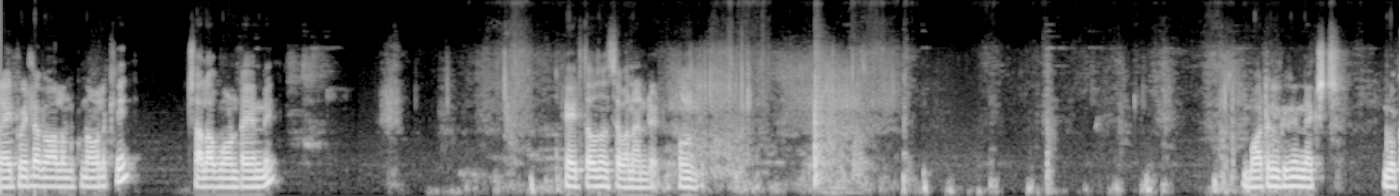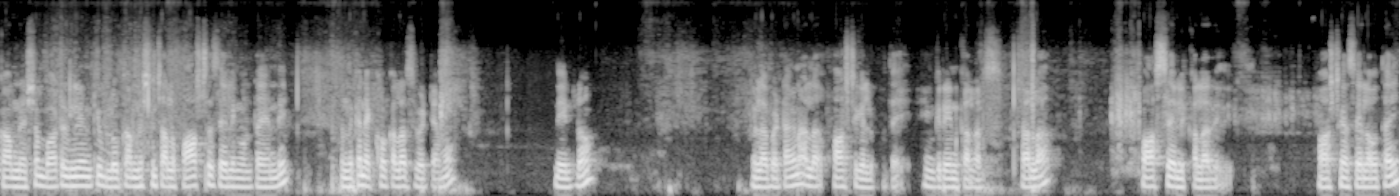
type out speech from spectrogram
లైట్ వెయిట్లో కావాలనుకున్న వాళ్ళకి చాలా బాగుంటాయండి. ఎయిట్ థౌజండ్ సెవెన్ హండ్రెడ్ ఉంది bottle green next blue combination. Bottle గ్రీన్కి బ్లూ కాంబినేషన్ చాలా ఫాస్ట్ సేలింగ్ ఉంటాయండి. అందుకని ఎక్కువ కలర్స్ పెట్టాము దీంట్లో. ఇలా పెట్టగానే అలా ఫాస్ట్గా వెళ్ళిపోతాయి గ్రీన్ కలర్స్. చాలా ఫాస్ట్ సేల్ కలర్ ఇది. ఫాస్ట్గా సేల్ అవుతాయి.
